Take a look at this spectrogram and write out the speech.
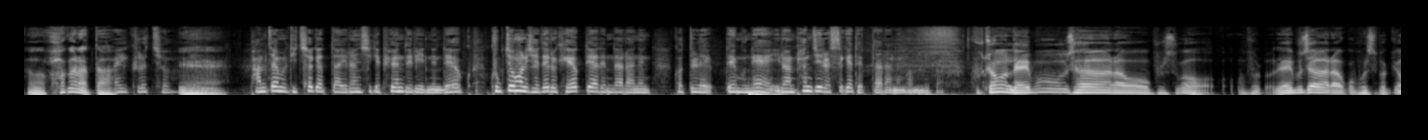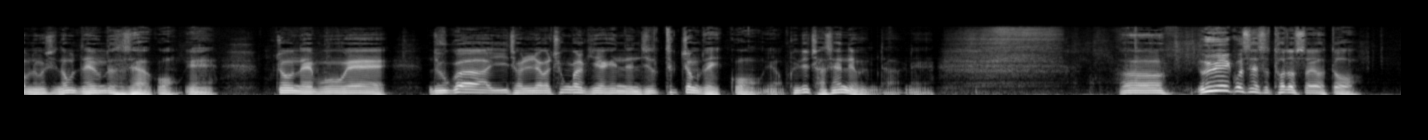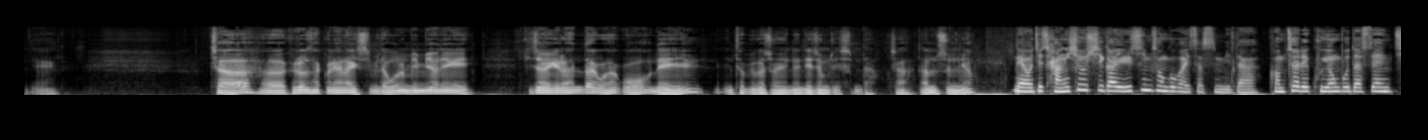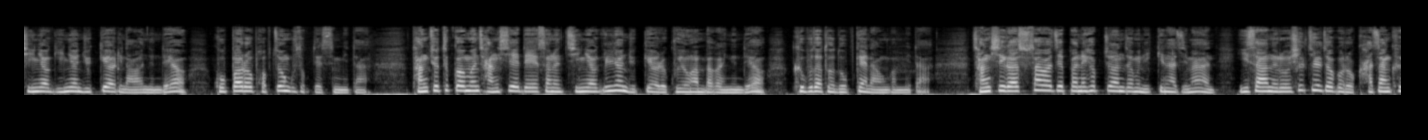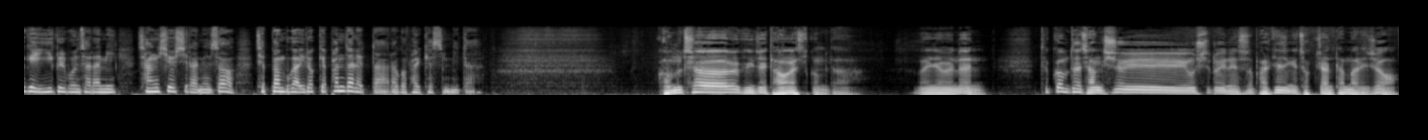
어, 화가 났다. 아이 그렇죠. 예. 밤잠을 뒤척였다 이런 식의 표현들이 있는데요. 국정원이 제대로 개혁돼야 된다라는 것들 때문에 이런 편지를 쓰게 됐다라는 겁니다. 국정원 내부자라고 볼 수가 볼- 내부자라고 볼 수밖에 없는 것이 너무 내용도 자세하고 예. 국정원 내부에 누가 이 전략을 총괄 기획했는지도 특정돼 있고 예, 굉장히 자세한 내용입니다. 네. 어, 의외의 곳에서 터졌어요 또. 예. 자 어, 그런 사건이 하나 있습니다. 오늘 민변이 기자회견을 한다고 하고 내일 인터뷰가 저희는 예정돼 있습니다. 자 남순요. 네, 어제 장시호 씨가 1심 선고가 있었습니다. 검찰의 구형보다 센 징역 2년 6개월이 나왔는데요. 곧바로 법정 구속됐습니다. 당초 특검은 장 씨에 대해서는 징역 1년 6개월을 구형한 바가 있는데요. 그보다 더 높게 나온 겁니다. 장 씨가 수사와 재판에 협조한 점은 있긴 하지만 이 사안으로 실질적으로 가장 크게 이익을 본 사람이 장시호 씨라면서 재판부가 이렇게 판단했다라고 밝혔습니다. 검찰은 굉장히 당황했을 겁니다. 왜냐면은 특검 때 장시호 씨로 인해서 밝혀진 게 적지 않단 말이죠.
